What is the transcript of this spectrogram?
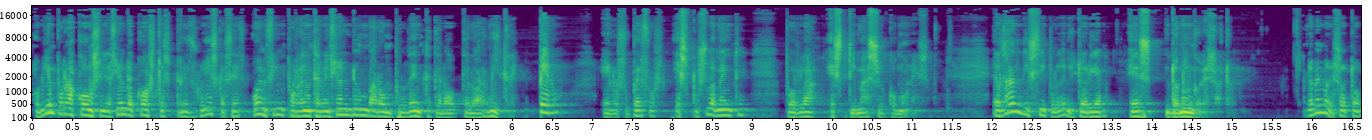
o bien por la consideración de costes, riesgo y escasez, o en fin por la intervención de un varón prudente que lo, que lo arbitre, pero en los superfluos exclusivamente por la estimación comunes. El gran discípulo de Vitoria es Domingo de Soto. Domingo de Soto,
